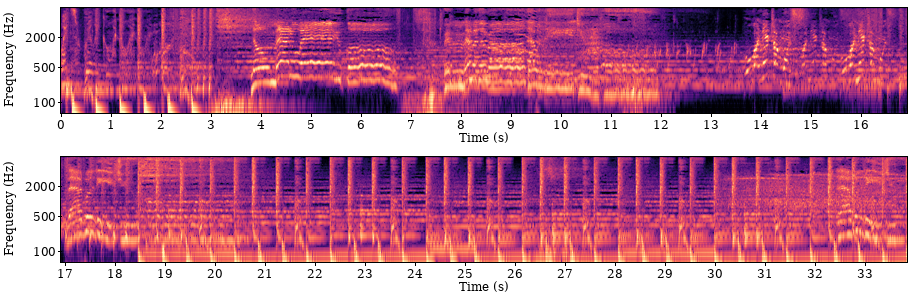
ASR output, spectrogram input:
What's really going on? No matter where you go, remember the road that will lead you home. Juanita Mus. Juanita Mus. That will lead you home. that will lead you.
